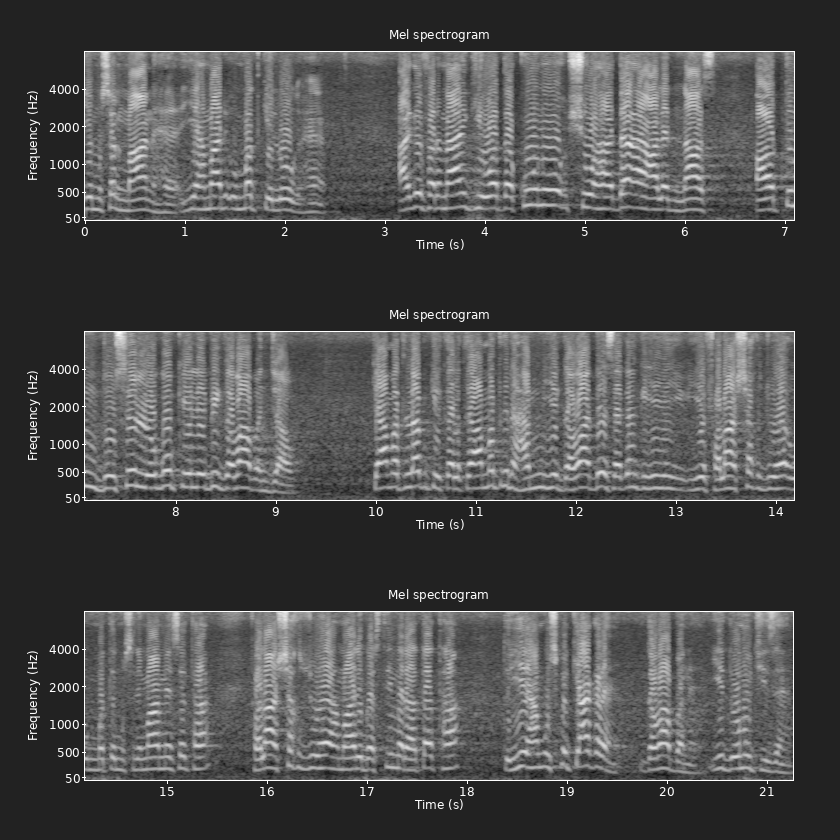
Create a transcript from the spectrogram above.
ये मुसलमान है, ये हमारी उम्मत के लोग हैं। आगे फरमाएँ कि वह तकून शहदा नास, और तुम दूसरे लोगों के लिए भी गवाह बन जाओ। क्या मतलब कि कल क़्यामत दिन हम ये गवाह दे सकें कि ये ये फ़लाँ शख्स जो है उम्मत मुस्लिमा में से था, फ़लाँ शख्स जो है हमारी बस्ती में रहता था तो ये हम उस पर क्या करें? गवाह बने। ये दोनों चीज़ें हैं।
